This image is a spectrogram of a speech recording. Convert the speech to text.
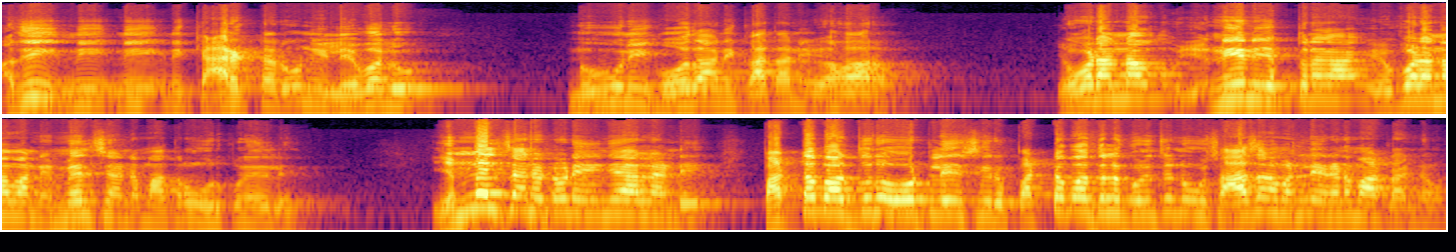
అది నీ నీ నీ క్యారెక్టరు నీ లెవెలు నువ్వు నీ హోదా నీ కథ నీ వ్యవహారం. ఎవడన్నా నేను చెప్తున్నా ఎవడన్నా మన ఎమ్మెల్సీ అంటే మాత్రం ఊరుకునేది లేదు. ఎమ్మెల్సీ అనేటోడు ఏం చేయాలండి? పట్టభద్రులు ఓట్లు వేసిరు పట్టభద్రుల గురించి నువ్వు శాసన మండలి ఏమైనా మాట్లాడినావు?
